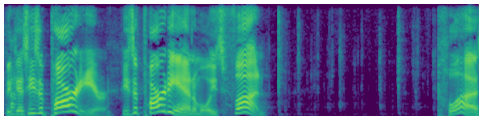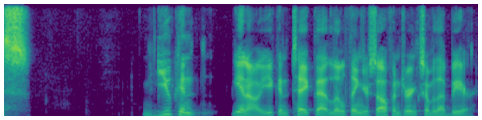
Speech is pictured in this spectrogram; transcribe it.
because he's a partier. He's a party animal. He's fun. Plus, you can you know you can take that little thing yourself and drink some of that beer.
